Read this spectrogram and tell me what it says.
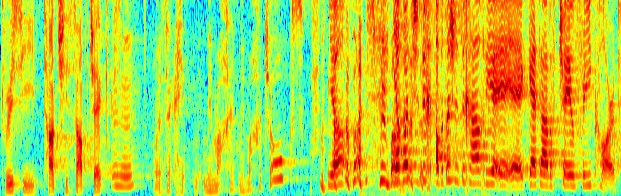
gewisse touchy Subjects, Mhm. ich sage, hey, wir machen, wir machen Jokes. Ja. Also, weißt, wir Ja, machen gut, das ist aber das ist natürlich auch ein äh, äh, Get out of jail free card.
